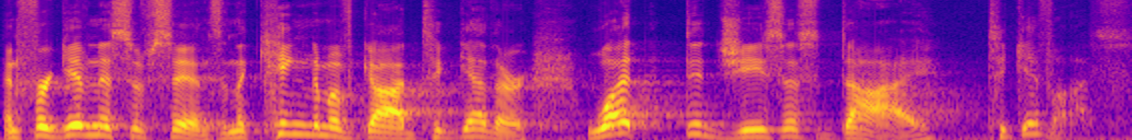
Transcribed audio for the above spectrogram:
and forgiveness of sins and the kingdom of God together? What did Jesus die to give us?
